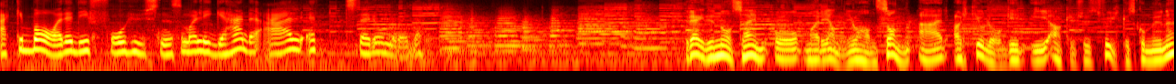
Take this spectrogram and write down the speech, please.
er ikke bare de få husene som har ligget her, det er et større område. Reidun Aasheim og Marianne Johansson er arkeologer i Akershus fylkeskommune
